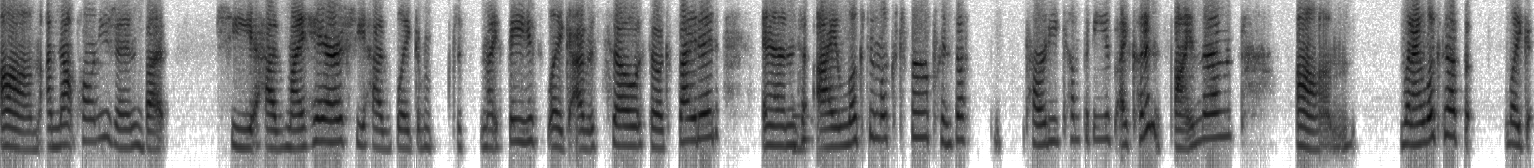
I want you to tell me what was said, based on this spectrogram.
Um I'm not Polynesian, but she has my hair, she has like just my face. Like I was so so excited. And mm-hmm. I looked and looked for Princess party companies. I couldn't find them. Um, when I looked up like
